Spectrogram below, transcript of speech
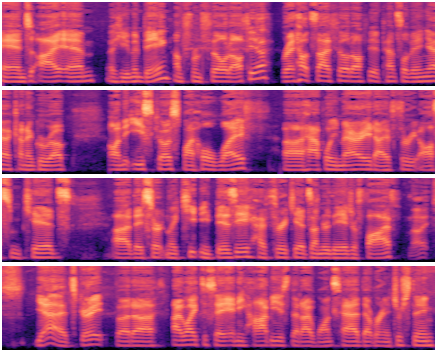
and I am a human being. I'm from Philadelphia, right outside Philadelphia, Pennsylvania. I kind of grew up on the East Coast my whole life. Uh, happily married. I have three awesome kids. Uh, they certainly keep me busy. I have three kids under the age of five. Nice. Yeah, it's great. But uh, I like to say any hobbies that I once had that were interesting,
